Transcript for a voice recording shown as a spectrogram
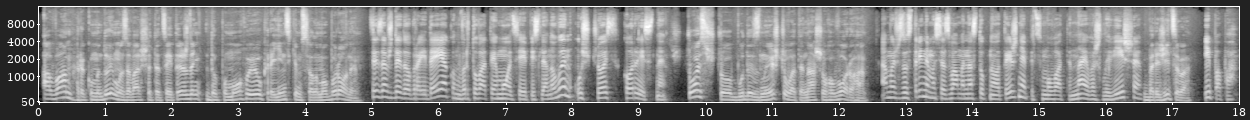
А вам рекомендуємо завершити цей тиждень допомогою українським силам оборони. Це завжди добра ідея конвертувати емоції після новин у щось корисне. Щось, що буде знищувати нашого ворога. А ми ж зустрінемося з вами наступного тижня підсумувати найважливіше Бережіть себе. і па-па.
